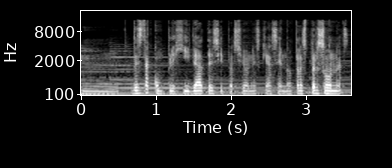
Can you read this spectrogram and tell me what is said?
mm, de esta complejidad de situaciones que hacen otras personas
